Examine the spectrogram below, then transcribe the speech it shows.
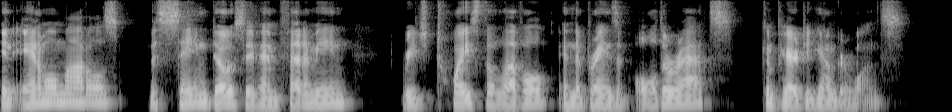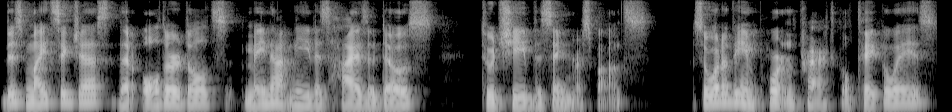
In animal models, the same dose of amphetamine reached twice the level in the brains of older rats compared to younger ones. This might suggest that older adults may not need as high as a dose to achieve the same response. So, what are the important practical takeaways?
